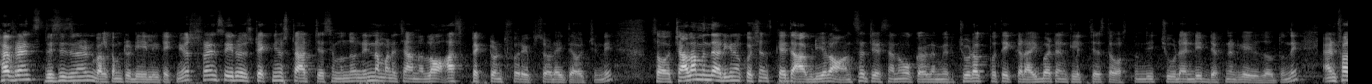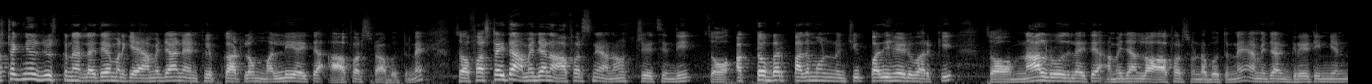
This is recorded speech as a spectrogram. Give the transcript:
Hi friends this is and welcome to daily tech news friends ఈరోజు టెక్ న్యూస్ స్టార్ట్ చేసే ముందు నిన్న మన ఛానల్లో ask tech twenty four episode అయితే వచ్చింది. సో చాలా మంది అడిగిన క్వశ్చన్స్కి అయితే ఆ వీడియోలో ఆన్సర్ చేశాను. ఒకవేళ మీరు చూడకపోతే ఇక్కడ ఐ బటన్ క్లిక్ చేస్తే వస్తుంది. చూడండి డెఫినెట్గా యూజ్ అవుతుంది. అండ్ ఫస్ట్ టెక్ న్యూస్ చూసుకున్నట్లయితే మనకి అమెజాన్ అండ్ ఫ్లిప్కార్ట్లో మళ్ళీ అయితే ఆఫర్స్ రాబోతున్నాయి. సో ఫస్ట్ అయితే అమెజాన్ ఆఫర్స్ని అనౌన్స్ చేసింది. సో అక్టోబర్ పదమూడు నుంచి పదిహేడు వరకు సో నాలుగు రోజులు అయితే అమెజాన్లో ఆఫర్స్ ఉండబోతున్నాయి. అమెజాన్ గ్రేట్ ఇండియన్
